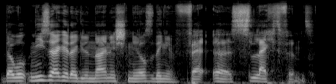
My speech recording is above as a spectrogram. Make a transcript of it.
dat wil niet zeggen dat ik de Nine Inch Nails dingen ve- eh, slecht vind.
